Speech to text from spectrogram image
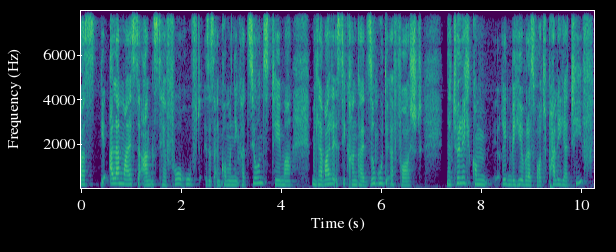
was die allermeiste Angst hervorruft, ist es ein Kommunikationsthema. Mittlerweile ist die Krankheit so gut erforscht. Natürlich kommen, reden wir hier über das Wort Palliativ.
